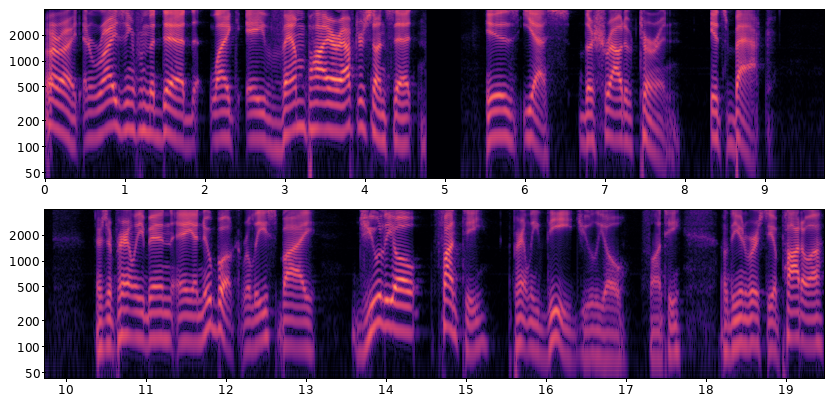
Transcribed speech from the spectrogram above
All right, and rising from the dead like a vampire after sunset is, yes, the Shroud of Turin. It's back. There's apparently been a, a new book released by Giulio Fanti, apparently the Giulio Fanti, of the University of Padua,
